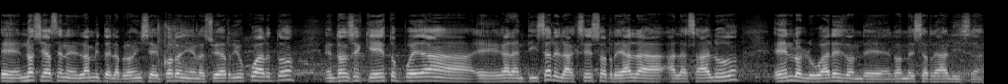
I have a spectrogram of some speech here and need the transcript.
eh, no se hacen en el ámbito de la provincia de Córdoba ni en la ciudad de Río Cuarto, entonces que esto pueda eh, garantizar el acceso real a, la salud en los lugares donde, donde se realiza.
